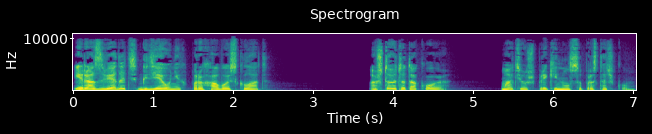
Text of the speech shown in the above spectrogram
и разведать, где у них пороховой склад. А что это такое? Матюш прикинулся простачком.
